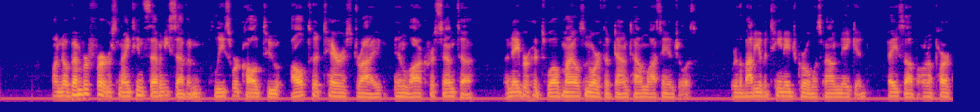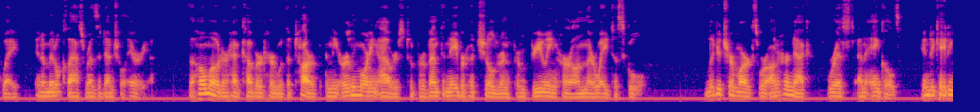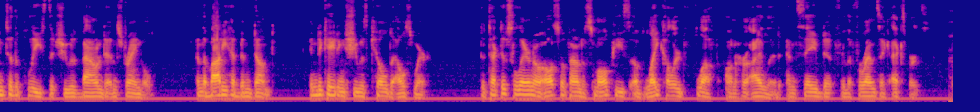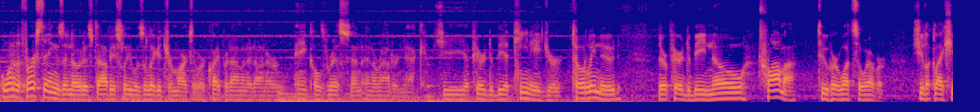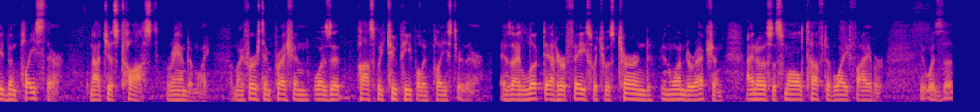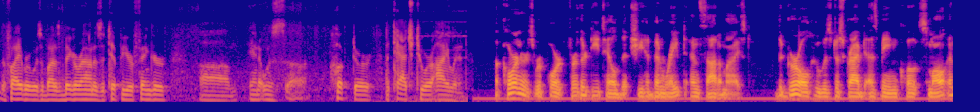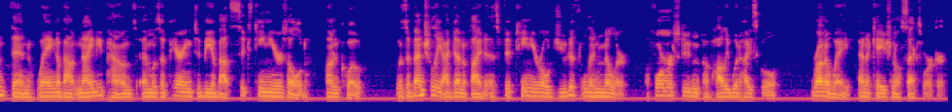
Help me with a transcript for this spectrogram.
On November 1, 1977, police were called to Alta Terrace Drive in La Crescenta, a neighborhood 12 miles north of downtown Los Angeles, where the body of a teenage girl was found naked, face up on a parkway in a middle class residential area. The homeowner had covered her with a tarp in the early morning hours to prevent the neighborhood children from viewing her on their way to school. Ligature marks were on her neck, wrists, and ankles, indicating to the police that she was bound and strangled, and the body had been dumped, indicating she was killed elsewhere. Detective Salerno also found a small piece of light colored fluff on her eyelid and saved it for the forensic experts. One of the first things I noticed, obviously, was the ligature marks that were quite predominant on her ankles, wrists, and, and around her neck. She appeared to be a teenager, totally nude. There appeared to be no trauma to her whatsoever. She looked like she had been placed there, not just tossed randomly. My first impression was that possibly two people had placed her there. As I looked at her face, which was turned in one direction, I noticed a small tuft of white fiber. It was uh, the fiber was about as big around as the tip of your finger, um, and it was uh, hooked or attached to her eyelid. A coroner's report further detailed that she had been raped and sodomized. The girl, who was described as being, quote, small and thin, weighing about 90 pounds, and was appearing to be about 16 years old, unquote, was eventually identified as 15 year old Judith Lynn Miller, a former student of Hollywood High School, runaway, and occasional sex worker.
